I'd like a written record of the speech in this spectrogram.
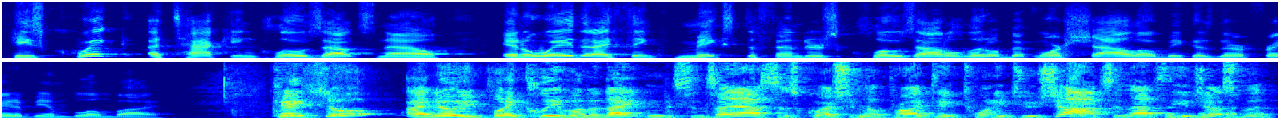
He's quick attacking closeouts now in a way that I think makes defenders close out a little bit more shallow because they're afraid of being blown by. Okay, so I know you played Cleveland tonight, and since I asked this question, he'll probably take 22 shots, and that's the adjustment.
